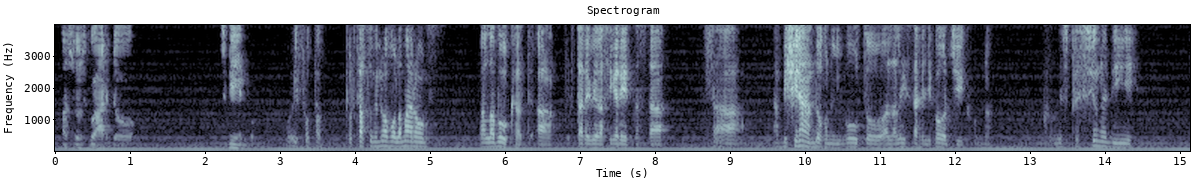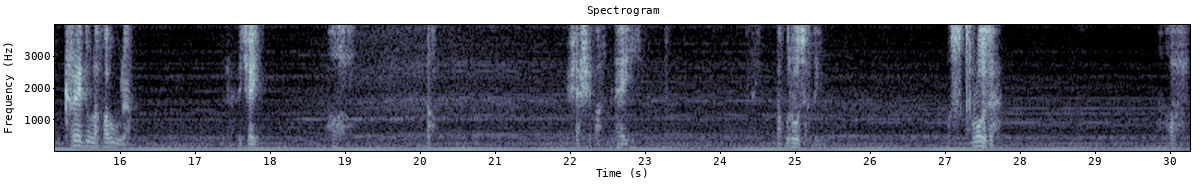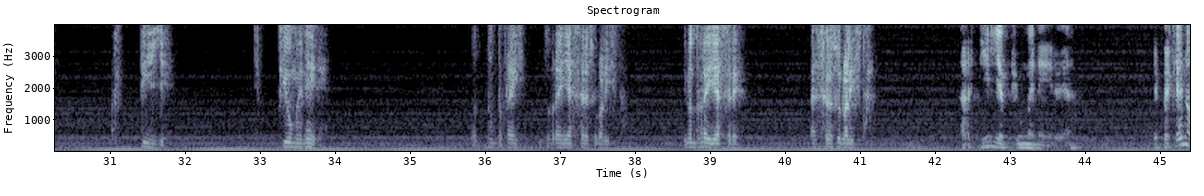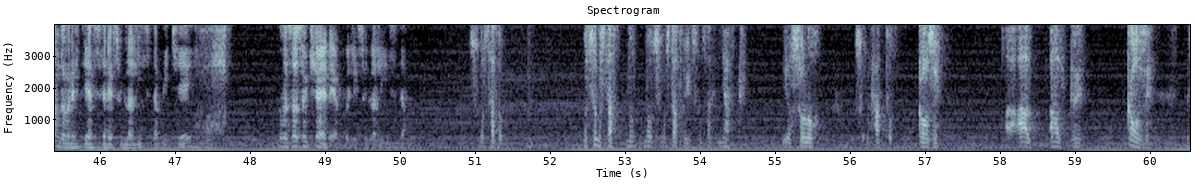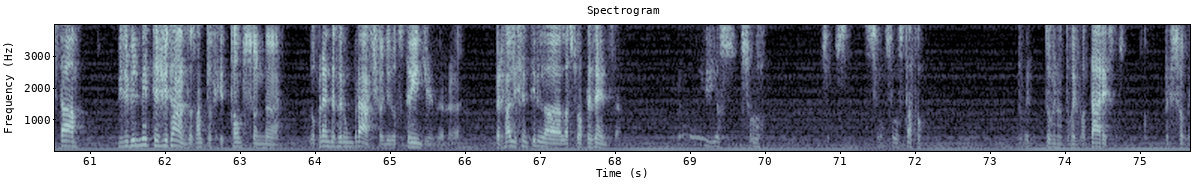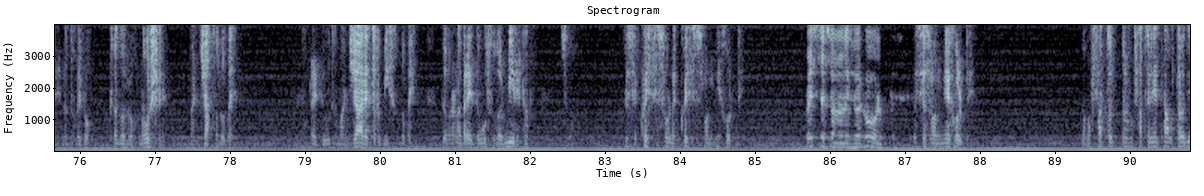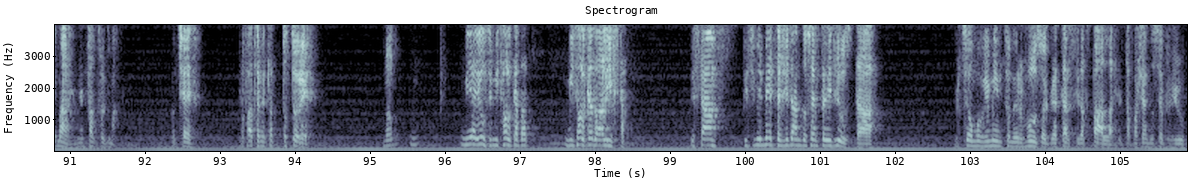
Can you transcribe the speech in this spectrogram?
al suo sguardo sghembo. Poi ha portato di nuovo la mano alla bocca a portare via la sigaretta, sta, sta avvicinando con il volto alla lista che gli porgi, con, con un'espressione di incredula paura. Dice, oh, non mi piace fa- lei, lei paurosa, lei mostruosa. Oh, artigli e piume nere. Non, non dovrei, non dovrei essere sulla lista. Io non dovrei essere, essere sulla lista. Artigli e piume nere, eh? E perché non dovresti essere sulla lista, PJ? Oh, Cosa succede a quelli sulla lista? sono stato. Non sono stato. Non, non sono stato io, sono stati gli altri. Io ho solo. Solo fatto cose. al- altre cose. Si sta visibilmente agitando, tanto che Thompson lo prende per un braccio, glielo stringe per, per fargli sentire la, la sua presenza. Io solo. Sono, sono- stato. Dove, dove non dovevo andare, sono persone che non dovevo, che non dovevo conoscere, mangiato dove non avrei dovuto mangiare, dormito dove, dove non avrei dovuto dormire. no? Insomma, queste, queste sono, queste sono le mie colpe. Queste sono le sue colpe. Queste sono le mie colpe. Non ho fatto, non ho fatto nient'altro di male, nient'altro di male. Non c'è. Non ho fatto nient'altro. Dottore, non, mi aiuti, mi tolga, da, mi tolga dalla lista. Mi sta visibilmente agitando sempre di più. Sta. Il suo movimento nervoso a grattarsi la spalla si sta facendo sempre più.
